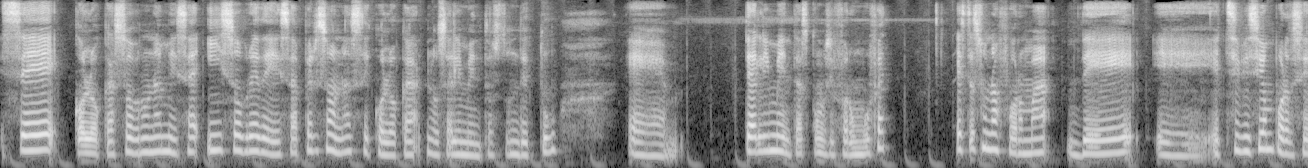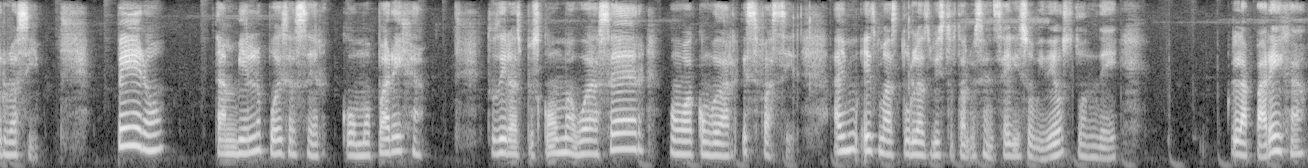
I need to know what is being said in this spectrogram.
se coloca sobre una mesa y sobre de esa persona se colocan los alimentos donde tú em, te alimentas como si fuera un buffet. Esta es una forma de eh, exhibición, por decirlo así. Pero también lo puedes hacer como pareja. Tú dirás, pues, ¿cómo me voy a hacer? ¿Cómo voy a acomodar? Es fácil. es más, tú lo has visto tal vez en series o videos donde la pareja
